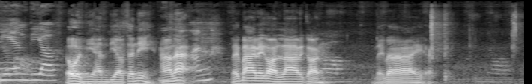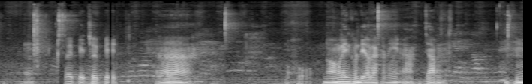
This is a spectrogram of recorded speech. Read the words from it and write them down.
มีอันเดียว โอ้ยมีอันเดียวซะนี่ เอาละอันบายบายไปก่อนลาไปก่อนบายบายอะอืมช่วยปิดช่วยปิด อ่า โอ้โห น้องเล่นคนเดียวแล้วคันนี้ อะจำอื้อหื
